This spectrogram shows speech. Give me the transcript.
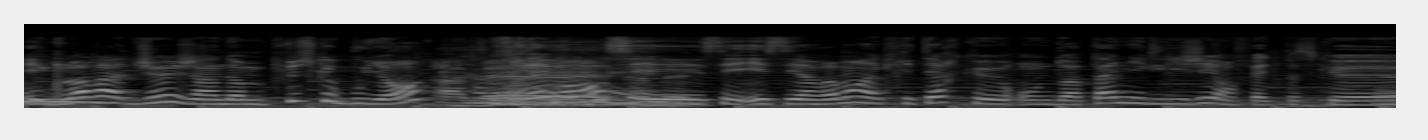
Et gloire à Dieu, j'ai un homme plus que bouillant. Amen. Vraiment, c'est c'est- et c'est un- vraiment un critère qu'on ne doit pas négliger en fait, parce que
